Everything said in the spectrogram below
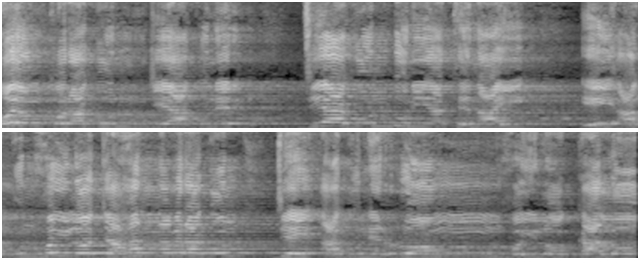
ভয়ঙ্কর আগুন যে আগুনের, যে আগুন দুনিয়াতে নাই, এই আগুন হইল জাহান্নামের আগুন যে আগুনের রং হইল কালো।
